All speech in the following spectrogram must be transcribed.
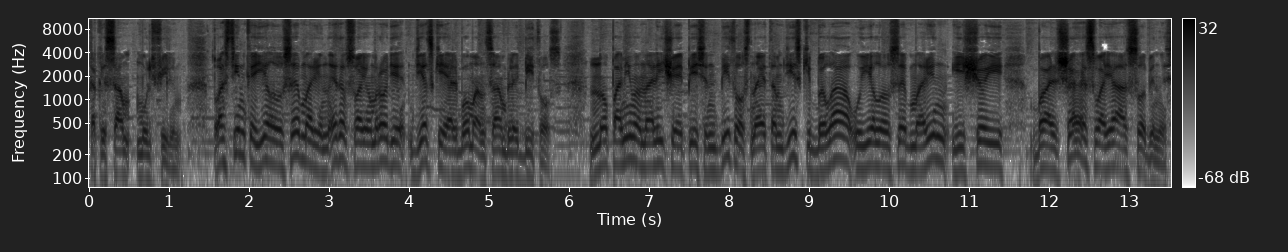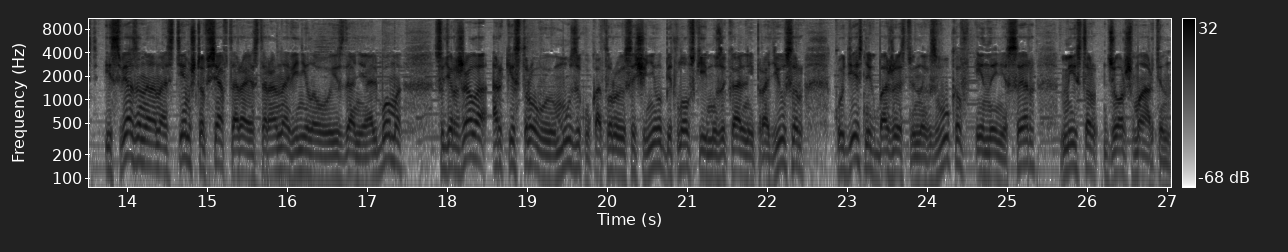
как и сам мультфильм. Пластинка Yellow Submarine – это в своем роде детский альбом ансамбля «Битлз». Но помимо наличия песен «Битлз» на этом диске была у Yellow Submarine еще и большая своя особенность. И связана она с тем, что вся вторая сторона винилового издания альбома содержала оркестровую музыку, которую которую сочинил битловский музыкальный продюсер, кудесник божественных звуков и ныне сэр мистер Джордж Мартин,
